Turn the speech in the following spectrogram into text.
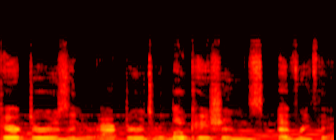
characters and your actors, your locations, everything.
